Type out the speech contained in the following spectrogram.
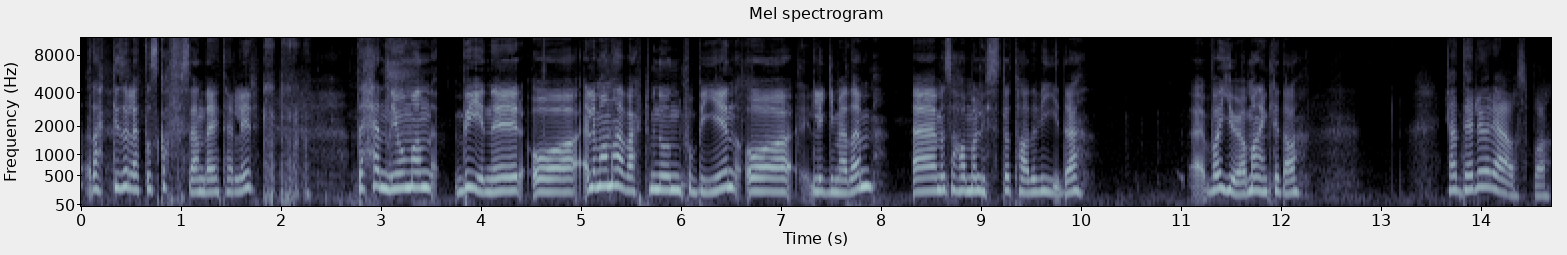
Det er ikke så lett å skaffe seg en date heller. Det hender jo man begynner å Eller man har vært med noen på byen og ligger med dem, eh, men så har man lyst til å ta det videre. Eh, hva gjør man egentlig da? Ja, det lurer jeg også på.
